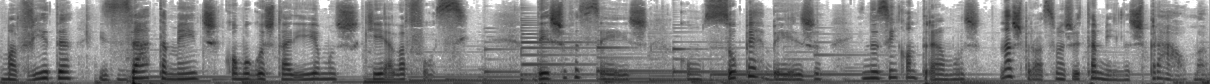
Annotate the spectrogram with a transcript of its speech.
Uma vida exatamente como gostaríamos que ela fosse. Deixo vocês com um super beijo e nos encontramos nas próximas vitaminas para a alma.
